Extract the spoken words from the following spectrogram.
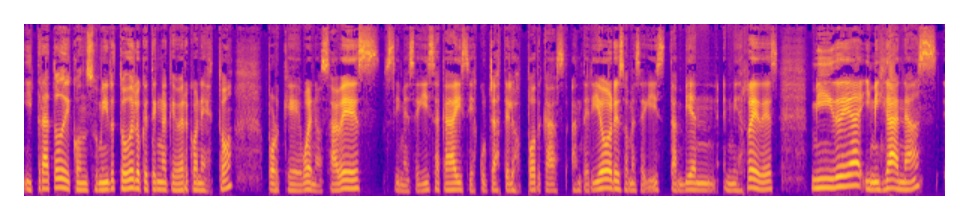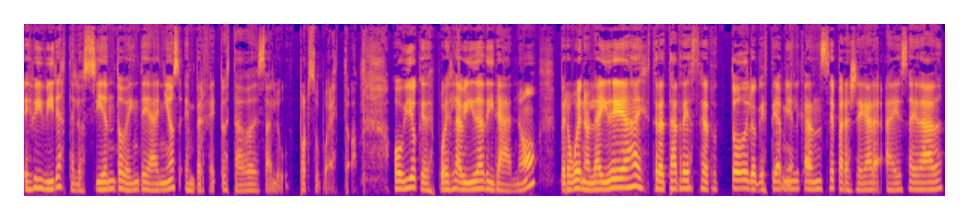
y trato de consumir todo lo que tenga que ver con esto, porque, bueno, sabes, si me seguís acá y si escuchaste los podcasts anteriores o me seguís también en mis redes, mi idea y mis ganas es vivir hasta los 120 años en perfecto estado de salud, por supuesto. Obvio que después la vida dirá, ¿no? Pero bueno, la idea es tratar de hacer todo lo que esté a mi alcance para llegar a esa edad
